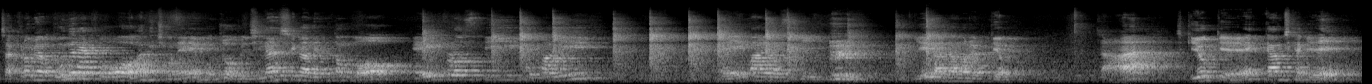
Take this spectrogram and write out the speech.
자 그러면 오늘 할 거 하기 전에 먼저 우리 지난 시간에 했던 거 a 플러스 b 곱하기 a 마이너스 b 얘 다시 한번 해볼게요 자 귀엽게 깜찍하게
